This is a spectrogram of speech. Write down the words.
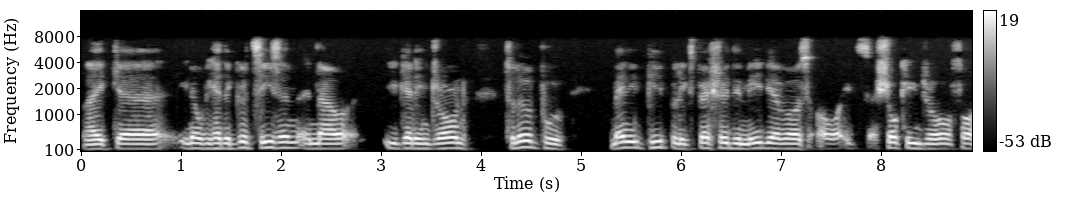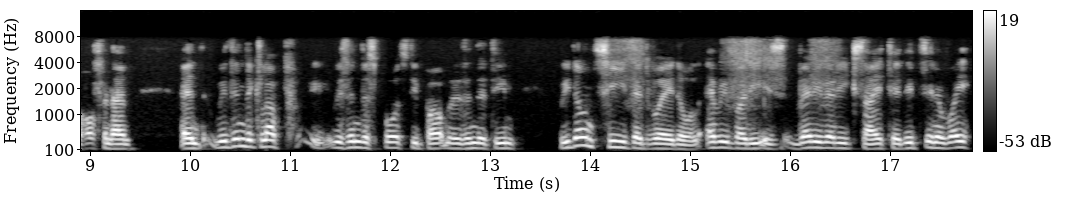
like uh, you know, we had a good season, and now you're getting drawn to Liverpool. Many people, especially the media, was oh, it's a shocking draw for Hoffenheim. And within the club, within the sports department, within the team, we don't see it that way at all. Everybody is very, very excited. It's in a way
